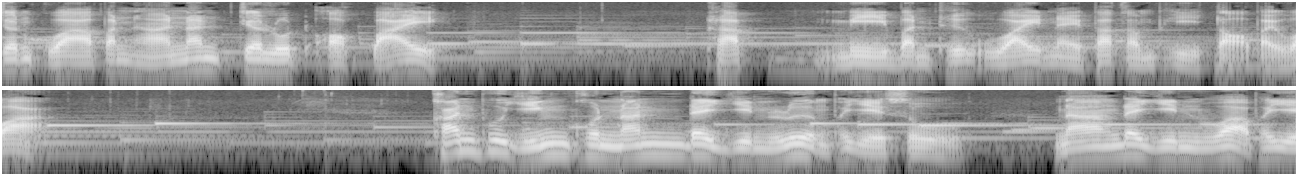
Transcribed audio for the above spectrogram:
จนกว่าปัญหานั้นจะหลุดออกไป ครับมีบันทึกไว้ในพระคัมภีร์ต่อไปว่าคันผู้หญิงคนนั้นได้ยินเรื่องพระเยซู นางได้ยินว่าพระเย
